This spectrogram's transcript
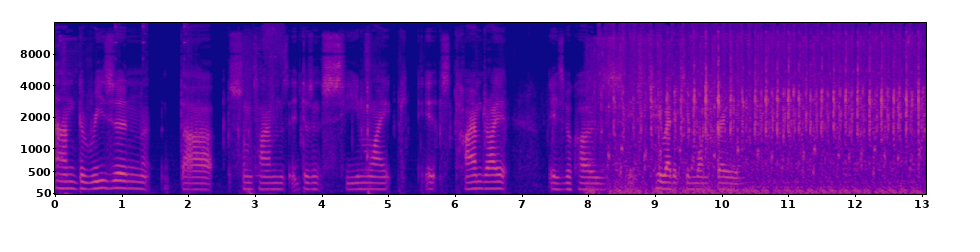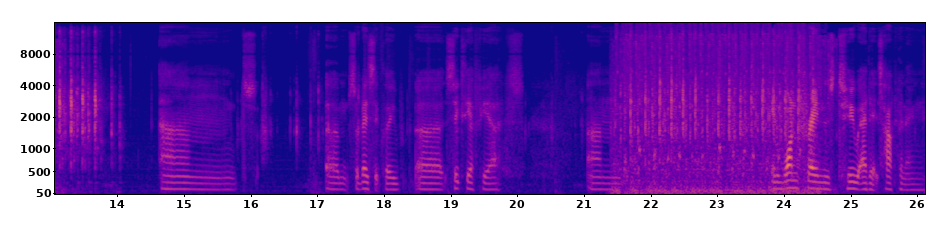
And the reason that sometimes it doesn't seem like it's timed right is because it's two edits in one frame and um, so basically uh, 60 FPS and in one frame there's two edits happening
